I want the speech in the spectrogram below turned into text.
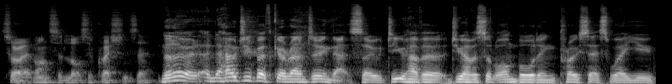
Sorry, I've answered lots of questions there. No, no. And how do you both go around doing that? So, do you have a do you have a sort of onboarding process where you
